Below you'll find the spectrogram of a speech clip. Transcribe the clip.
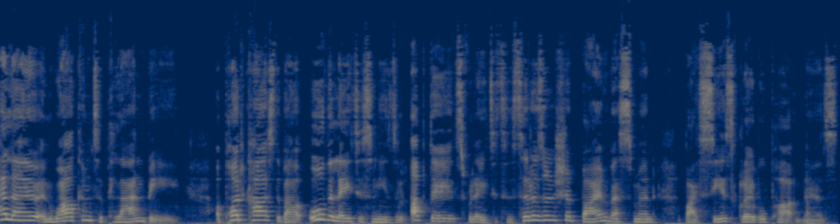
Hello, and welcome to Plan B, a podcast about all the latest news and updates related to citizenship by investment by CS Global Partners,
